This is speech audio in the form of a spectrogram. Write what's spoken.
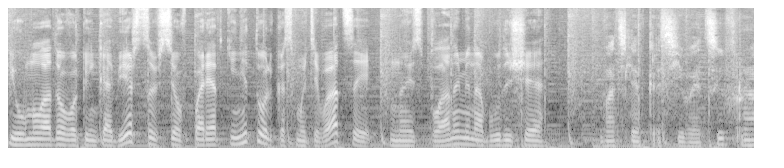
И у молодого конькобежца все в порядке не только с мотивацией, но и с планами на будущее. 20 лет красивая цифра,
